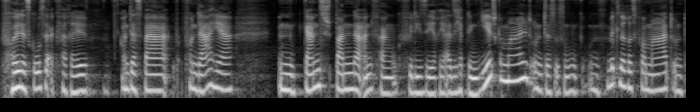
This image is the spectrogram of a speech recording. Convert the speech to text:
voll das große Aquarell. Und das war von daher ein ganz spannender Anfang für die Serie. Also ich habe den Giersch gemalt und das ist ein mittleres Format und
